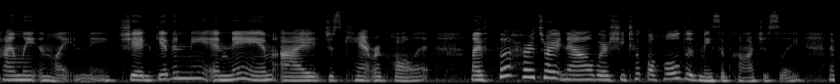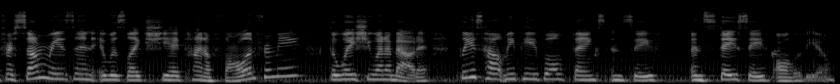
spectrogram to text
Kindly enlighten me. She had given me a name, I just can't recall it. My foot hurts right now where she took a hold of me subconsciously, and for some reason it was like she had kind of fallen for me the way she went about it. Please help me people. Thanks and safe and stay safe all of you.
